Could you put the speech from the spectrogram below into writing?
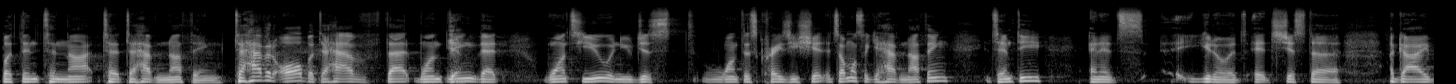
but then to not to, to have nothing. To have it all but to have that one Yeah. thing that wants you and you just want this crazy shit. It's almost like you have nothing. It's empty. And it's you know it's it's just a, a guy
